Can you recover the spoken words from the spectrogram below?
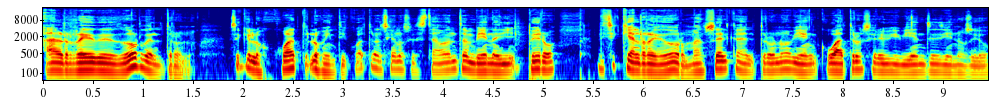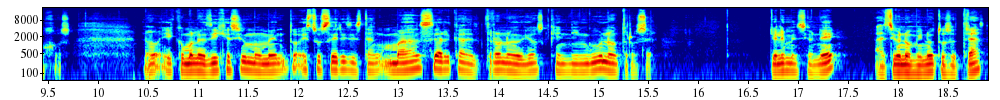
alrededor del trono. Dice que los, cuatro, los 24 ancianos estaban también allí, pero dice que alrededor, más cerca del trono, habían cuatro seres vivientes llenos de ojos. Y como les dije hace un momento, estos seres están más cerca del trono de Dios que ningún otro ser. Yo les mencioné hace unos minutos atrás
